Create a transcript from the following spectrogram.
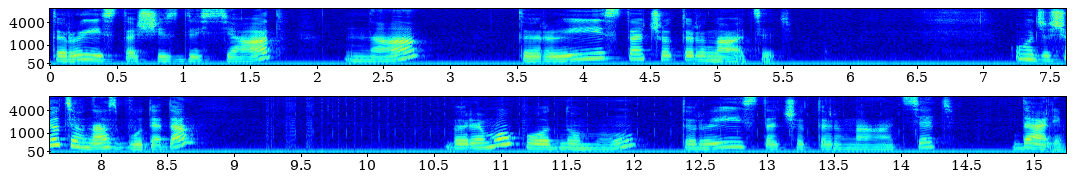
360 на 314. Отже, що це в нас буде, да? Беремо по одному 314. Далі.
